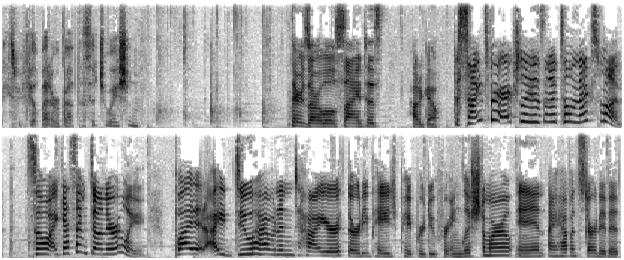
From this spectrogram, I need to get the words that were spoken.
Makes me feel better about the situation. There's our little scientist. How'd it go? The science fair actually isn't until next month, so I guess I'm done early. But I do have an entire 30 page paper due for English tomorrow, and I haven't started it.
